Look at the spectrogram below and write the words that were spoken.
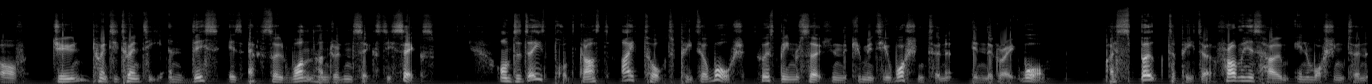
of June 2020, and this is episode 166. On today's podcast, I talked to Peter Walsh, who has been researching the community of Washington in the Great War. I spoke to Peter from his home in Washington.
